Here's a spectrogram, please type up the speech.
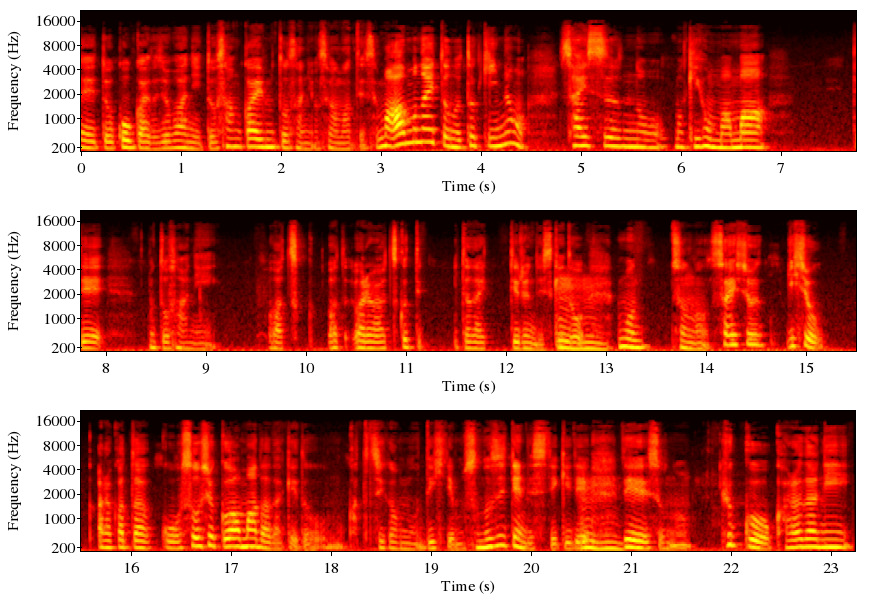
えー、と今回のジョバンニと3回武藤さんにお世話になってるんですよ、まあ、アーモナイトの時の採寸の、まあ、基本ままで武藤さんにはつくわ我々は作っていただいってるんですけど、うんうん。もうその最初衣装あらかたこう装飾はまだだけど形がもうできてもその時点で素敵で、うんうん。でその服を体に、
